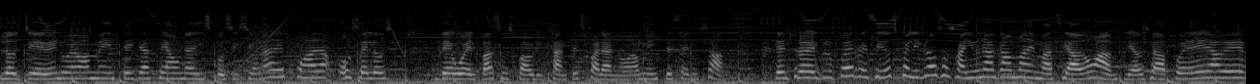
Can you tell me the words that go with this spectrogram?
los lleve nuevamente ya sea a una disposición adecuada o se los devuelva a sus fabricantes para nuevamente ser usados. Dentro del grupo de residuos peligrosos hay una gama demasiado amplia, o sea, puede haber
